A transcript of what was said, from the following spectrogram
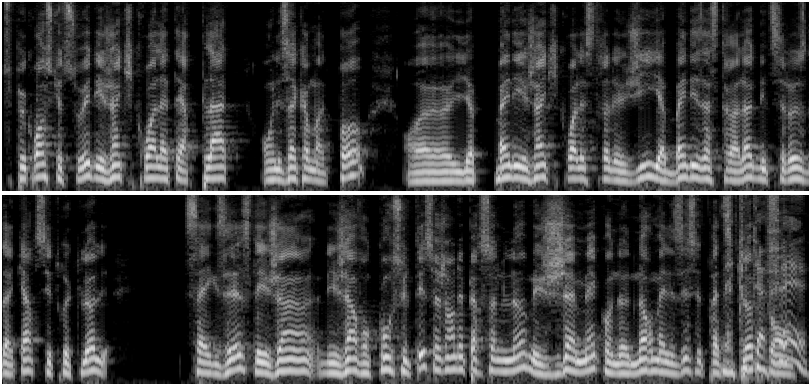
Tu peux croire ce que tu veux, des gens qui croient à la Terre plate, on les accommode pas. Euh, il y a bien des gens qui croient à l'astrologie, il y a bien des astrologues, des tireuses de cartes, ces trucs-là ça existe. Les gens, les gens vont consulter ce genre de personnes-là, mais jamais qu'on a normalisé cette pratique-là. Tout à fait,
